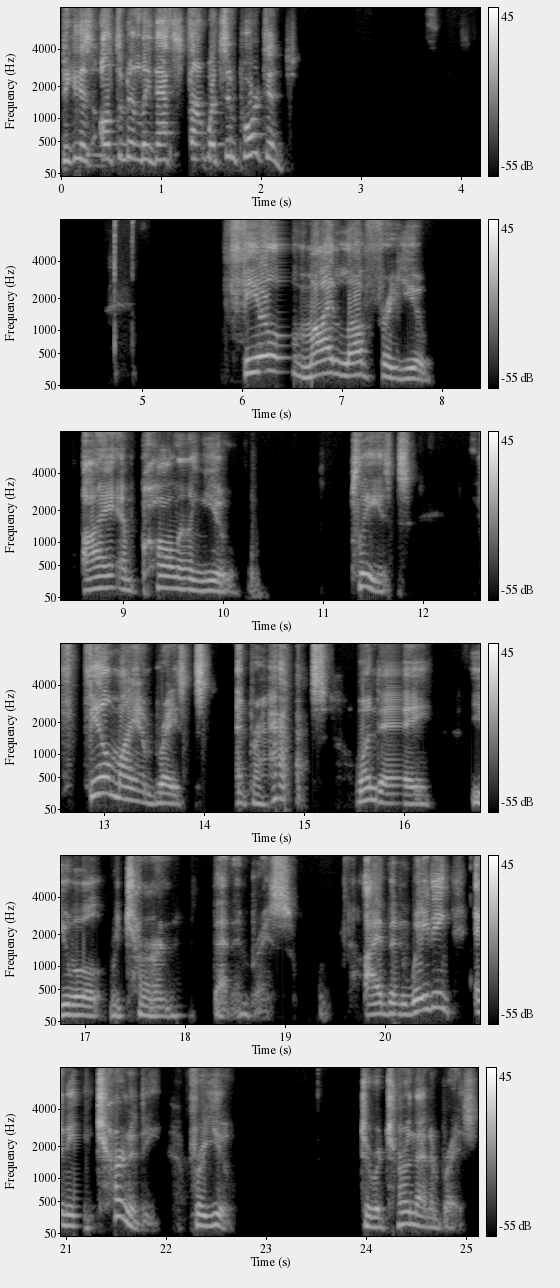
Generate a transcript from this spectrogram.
because ultimately that's not what's important. Feel my love for you. I am calling you. Please feel my embrace, and perhaps one day you will return that embrace. I've been waiting an eternity for you to return that embrace.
